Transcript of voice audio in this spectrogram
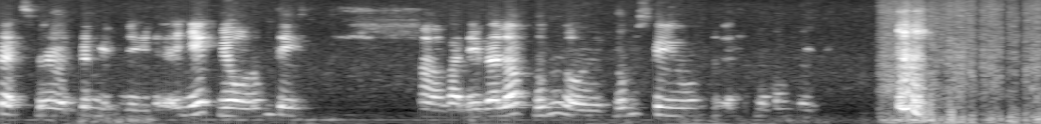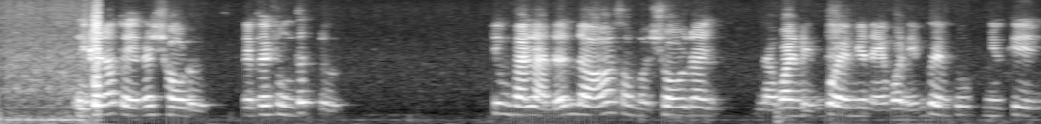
có experience kinh nghiệm gì để nhét vô đúng team? Uh, và develop đúng người đúng skill để một công việc. Thì cái đó tụi em phải show được em phải phân tích được. Chứ không phải là đến đó xong rồi show ra là quan điểm của em như này quan điểm của em như kia.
